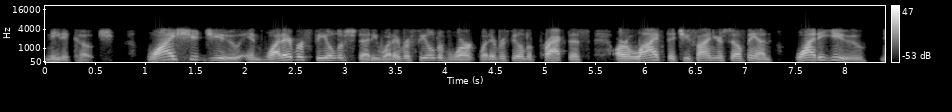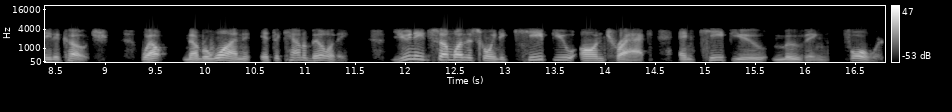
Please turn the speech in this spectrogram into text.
need a coach? Why should you, in whatever field of study, whatever field of work, whatever field of practice or life that you find yourself in, why do you need a coach? Well, number one, it's accountability. You need someone that's going to keep you on track and keep you moving forward.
